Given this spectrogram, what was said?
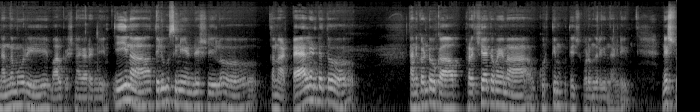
నందమూరి బాలకృష్ణ గారండి. ఈయన తెలుగు సినీ ఇండస్ట్రీలో తన టాలెంట్తో తనకంటూ ఒక ప్రత్యేకమైన గుర్తింపు తెచ్చుకోవడం జరిగిందండి. నెక్స్ట్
